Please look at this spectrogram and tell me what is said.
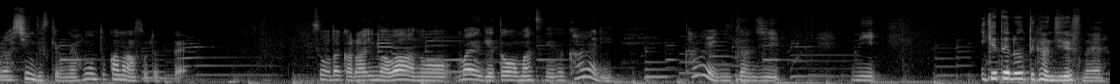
らしいんですけどね。本当かな？それって。そうだから今はあの眉毛とまつげがかなりかなりいい感じにいけてるって感じですね。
